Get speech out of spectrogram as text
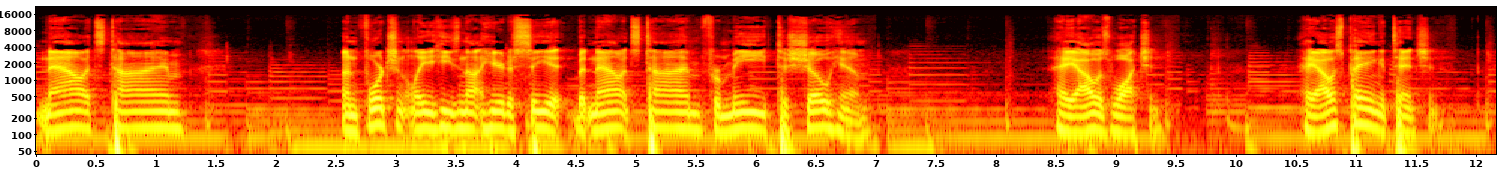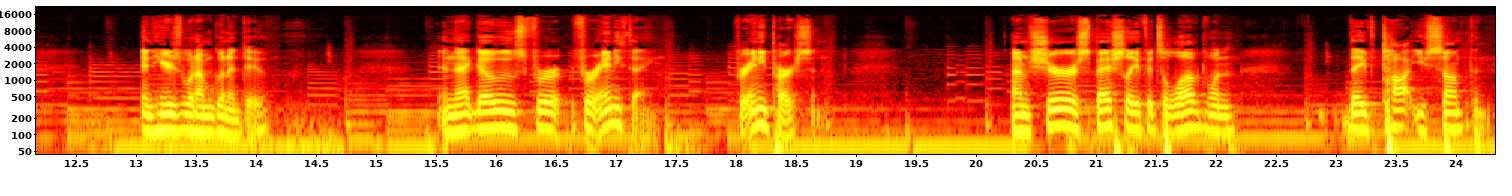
Now it's time. Unfortunately, he's not here to see it, but now it's time for me to show him hey, I was watching. Hey, I was paying attention. And here's what I'm going to do. And that goes for, for anything for any person. I'm sure, especially if it's a loved one, they've taught you something.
